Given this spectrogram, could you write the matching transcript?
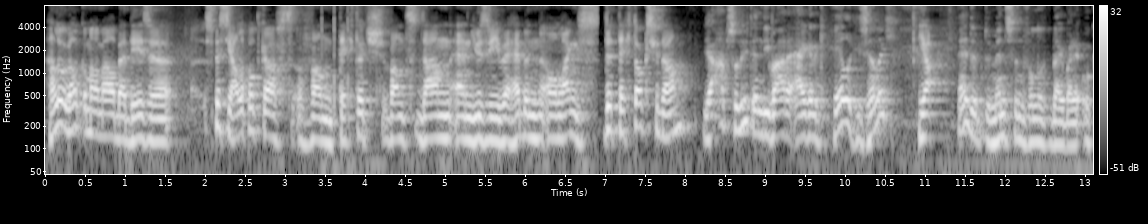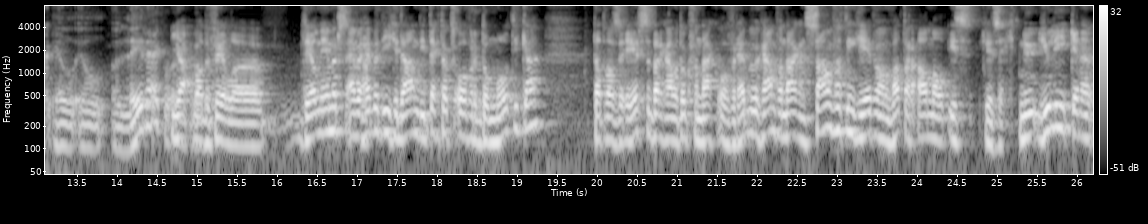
Hallo, welkom allemaal bij deze speciale podcast van TechTouch. Want Daan en Yusri, we hebben onlangs de Tech Talks gedaan. Ja, absoluut. En die waren eigenlijk heel gezellig. Ja, De, de mensen vonden het blijkbaar ook heel, heel eh, leerrijk. ja we hadden veel eh, deelnemers en we hebben die gedaan, die Tech Talks over domotica. Dat was de eerste, daar gaan we het ook vandaag over hebben. We gaan vandaag een samenvatting geven van wat er allemaal is gezegd. Nu, jullie kennen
